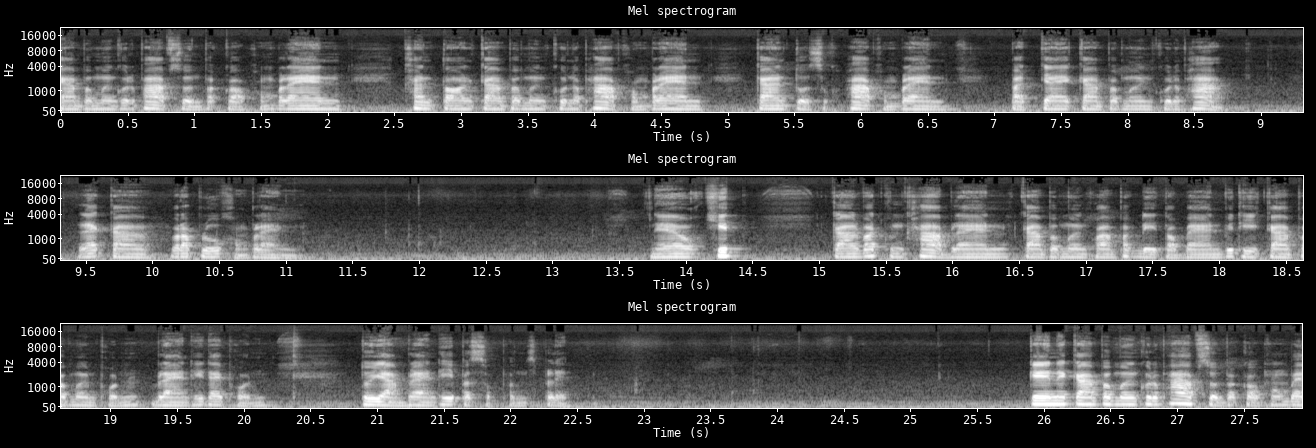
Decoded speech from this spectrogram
การประเมินคุณภาพส่วนประกอบของแบรนด์ ขั้นตอนการประเมินคุณภาพของแบรนด์ การตรวจสุขภาพของแบรนด์ ปัจจัยการประเมินคุณภาพ และการรับรู้ของแบรนด์ แนวคิด การวัดคุณค่าแบรนด์ การประเมินความพักดีต่อแบรนด์ วิธีการประเมินผลแบรนด์ที่ได้ผล ตัวอย่างแบรนด์ที่ประสบผลสำเร็จเกณฑ์ในการประเมินคุณภาพส่วนประกอบของแบร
